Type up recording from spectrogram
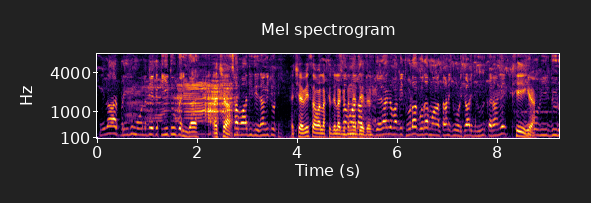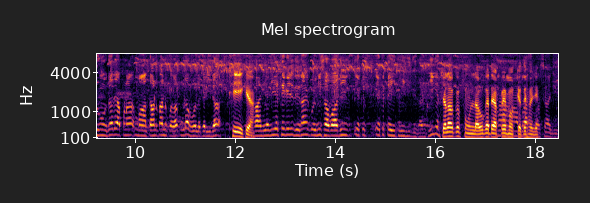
ਇਹਦਾ ਹਰਪ੍ਰੀਤ ਦੀ ਮੁੱਲ ਦੇ ਇੱਕ 30 ਤੂ ਕਰੀਦਾ। ਅੱਛਾ। ਸਵਾ ਦੀ ਦੇ ਦਾਂਗੇ ਝੋਟੀ। ਅੱਛਾ ਵੀ ਸਵਾ ਲੱਖ ਦੇ ਲੱਗ ਸਵਾ ਬੰਨੇ ਦੇ ਲੱਖ ਦੇ ਦੀ ਦੇ ਦਾਂਗੇ ਬਾਕੀ ਥੋੜਾ ਬਹੁਤਾ ਮਾਨਤਾਨ ਛੋੜ ਛਾੜ ਜ਼ਰੂਰ ਕਰਾਂਗੇ। ਠੀਕ ਆ। ਕੋਈ ਵੀਰ ਦੂਰੋਂ ਆਉਂਦਾ ਤੇ ਆਪਣਾ ਮਾਨਤਾਨ ਤੁਹਾਨੂੰ ਪਤਾ ਪੂਰਾ ਫੁੱਲ ਕਰੀਦਾ। ਠੀਕ ਆ। ਹਾਂਜੀ ਹਾਂਜੀ ਇੱਥੇ ਕਿ ਦੇ ਦਾਂਗੇ ਕੋਈ ਨਹੀਂ ਸਵਾ ਦੀ ਇੱਕ ਇੱਕ 23 ਤਰੀਕ ਦੀ ਦੇ ਦਾਂਗੇ ਠੀਕ ਹੈ ਚਲੋ ਕੋਈ ਫੋਨ ਲਾਊਗਾ ਤੇ ਆਪੇ ਮੌਕੇ ਤੇ ਹੋ ਜੇ। ਬਸ ਹਾਂਜੀ।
